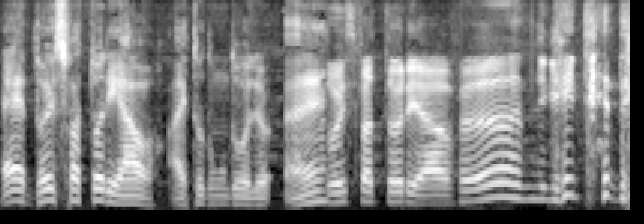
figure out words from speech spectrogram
é, dois fatorial. Aí todo mundo olhou, hã? Dois fatorial. Ah, ninguém entendeu.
